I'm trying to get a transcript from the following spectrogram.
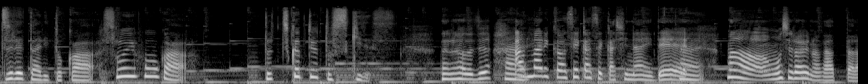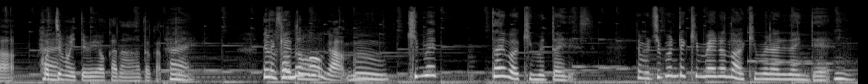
ずれたりとかそういう方がどっちかっていうと好きですなるほど。じゃあ、はい、あんまりこうせかせかしないで、はい、まあ面白いのがあったらこっちも行ってみようかなとかって、はい、でもその方が、うん、うん、決めたいは決めたいです。でも自分で決めるのは決められないんで、うん、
